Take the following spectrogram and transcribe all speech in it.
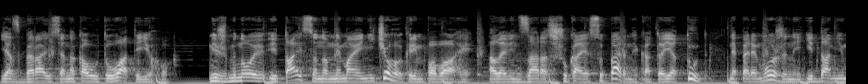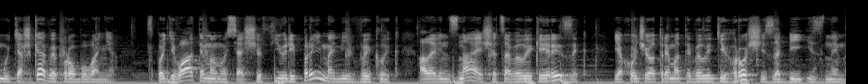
я збираюся нокаутувати його. Між мною і Тайсоном немає нічого, крім поваги, але він зараз шукає суперника, то я тут, непереможений, і дам йому тяжке випробування. Сподіватимемося, що Ф'юрі прийме мій виклик, але він знає, що це великий ризик. Я хочу отримати великі гроші за бій із ним.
